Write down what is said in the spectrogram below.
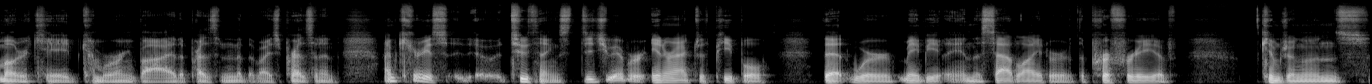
motorcade come roaring by, the president or the vice president. I'm curious, uh, two things. Did you ever interact with people that were maybe in the satellite or the periphery of Kim Jong Un's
